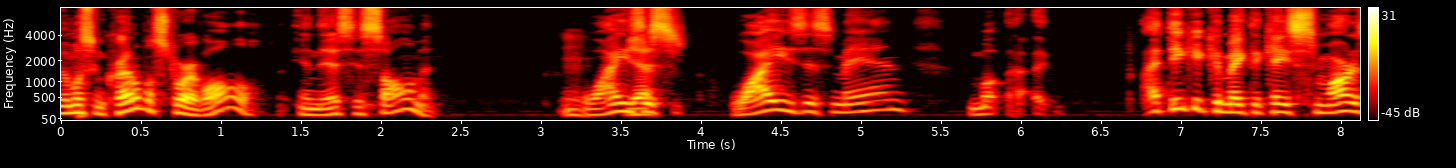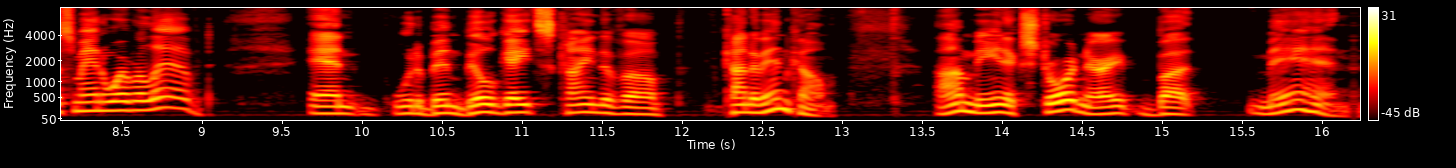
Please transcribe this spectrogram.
the most incredible story of all in this is Solomon. Mm. Why is yes. this? Why is this man? I think you could make the case smartest man who ever lived, and would have been Bill Gates kind of a kind of income. I mean, extraordinary. But man,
